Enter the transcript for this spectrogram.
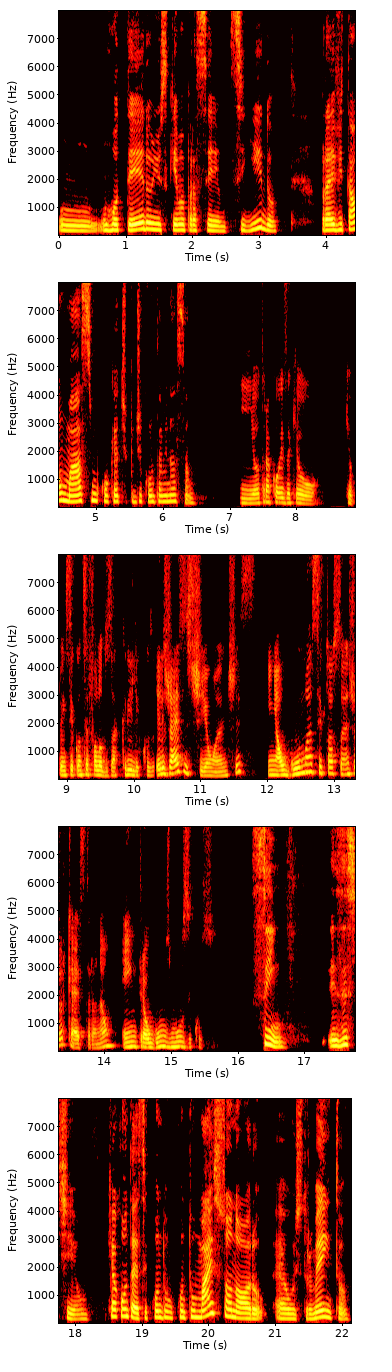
um, um roteiro e um esquema para ser seguido para evitar ao máximo qualquer tipo de contaminação. E outra coisa que eu, que eu pensei quando você falou dos acrílicos, eles já existiam antes em algumas situações de orquestra, não? Entre alguns músicos. Sim, existiam. O que acontece? Quando, quanto mais sonoro é o instrumento,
